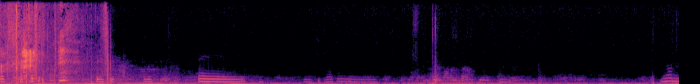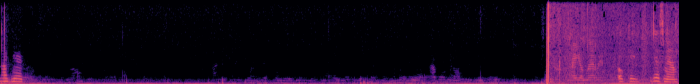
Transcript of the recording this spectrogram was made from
Ah. Thank you. Mm. No, not yet. May 11th. Okay, yes, ma'am.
